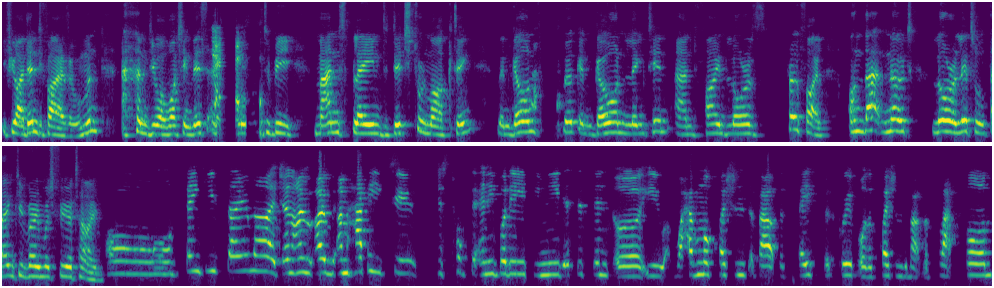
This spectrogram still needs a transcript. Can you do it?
if you identify as a woman and you are watching this yes. and you want to be mansplained digital marketing, then go on Facebook and go on LinkedIn and find Laura's profile. On that note, Laura Little, thank you very much for your time. Oh, thank you so much. And I'm, I'm, I'm happy to just talk to anybody if you need assistance or you have more questions about the Facebook group or the questions about the platform.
